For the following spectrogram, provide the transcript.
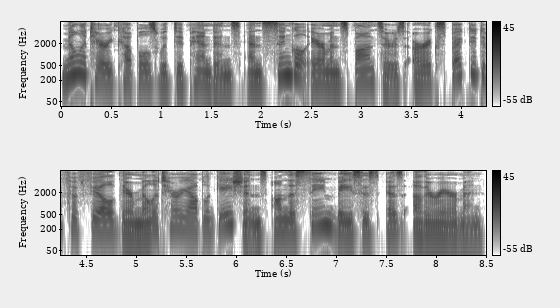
Military couples with dependents and single airman sponsors are expected to fulfill their military obligations on the same basis as other airmen.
